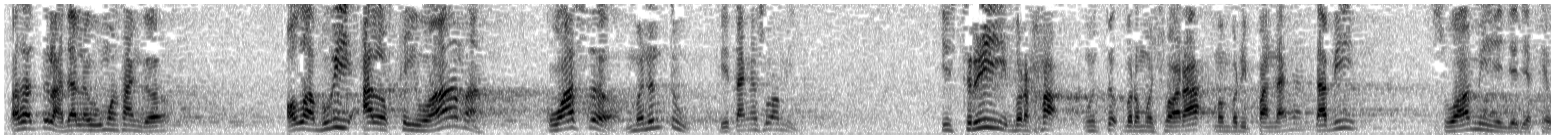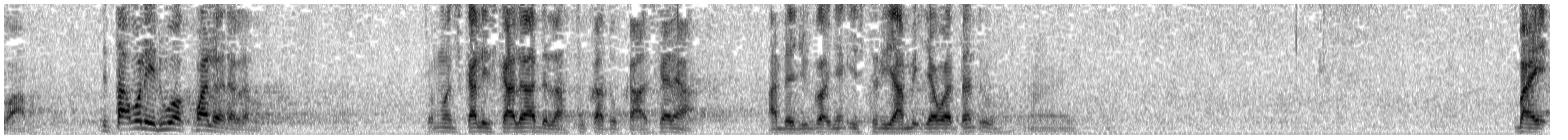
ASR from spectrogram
Pasal itulah dalam rumah tangga. Allah beri al-qiwamah. Kuasa menentu di tangan suami. Isteri berhak untuk bermesyuarat, memberi pandangan. Tapi suami yang jadi qiwamah. Dia tak boleh dua kepala dalam. Cuma sekali-sekala adalah tukar-tukar sekarang. Ada juga yang isteri ambil jawatan tu. Baik.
